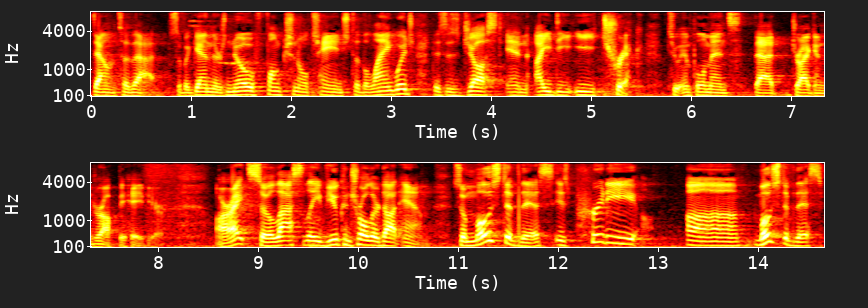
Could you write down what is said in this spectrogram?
down to that. So again, there's no functional change to the language. This is just an IDE trick to implement that drag and drop behavior. All right, so lastly, viewcontroller.m. So most of this is pretty, uh, most of this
